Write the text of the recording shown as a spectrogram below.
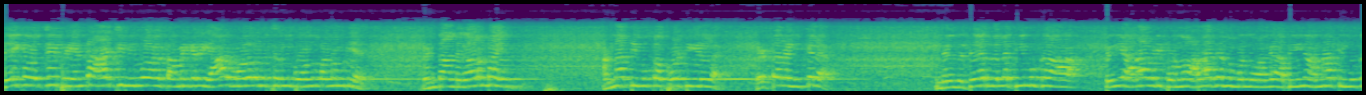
ஜெயிக்க வச்சு இப்ப எந்த ஆட்சி நிர்வாகத்தை அமைக்கிற யார் முதலமைச்சர் இப்ப ஒண்ணும் பண்ண முடியாது. ரெண்டாண்டு காலம் தான் அதிமுக போட்டியிடல. ரெட்டால நிக்கல. இந்த இந்த தேர்தலில் திமுக பெரிய அறாவடி பண்ணும் அராஜகம் பண்ணுவாங்க அப்படின்னு அதிமுக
